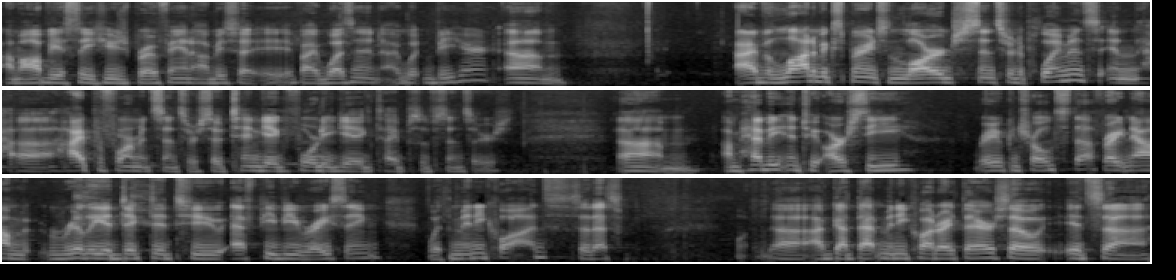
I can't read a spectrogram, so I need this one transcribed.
I'm obviously a huge Bro fan. Obviously, if I wasn't, I wouldn't be here. Um, I have a lot of experience in large sensor deployments and uh, high performance sensors, so 10 gig, 40 gig types of sensors. Um, I'm heavy into RC radio controlled stuff. Right now I'm really addicted to FPV racing with mini quads. So that's, uh, I've got that mini quad right there. So it's, uh,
